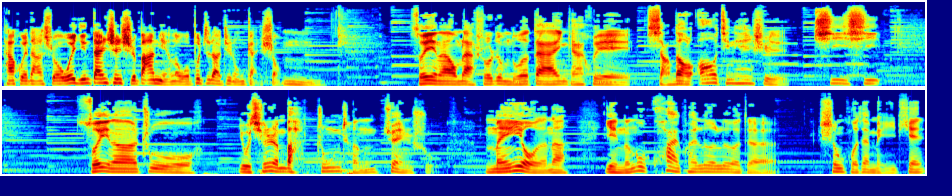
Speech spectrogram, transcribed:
他回答说：“我已经单身十八年了，我不知道这种感受。”嗯，所以呢，我们俩说这么多，大家应该会想到了哦，今天是七夕，所以呢，祝。有情人吧，终成眷属；没有的呢，也能够快快乐乐的生活在每一天。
